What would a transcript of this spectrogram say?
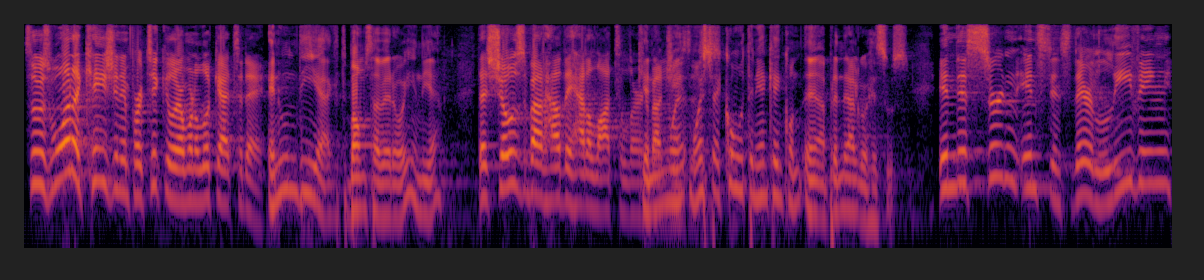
So there's one occasion in particular I want to look at today En un día, vamos a ver hoy en día, that shows about how they had a lot to learn que about Jesus. muestra cómo tenían que eh, aprender algo de Jesús. In this certain instance, they're leaving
